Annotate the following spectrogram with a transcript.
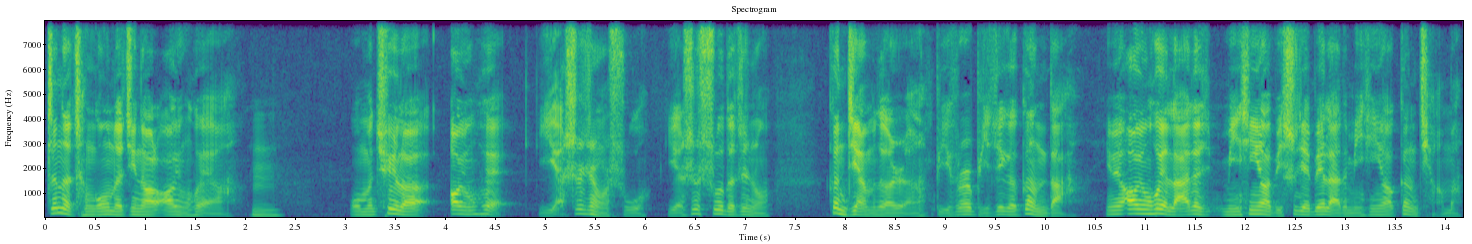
真的成功的进到了奥运会啊，嗯，我们去了奥运会也是这种输，也是输的这种更见不得人，比分比这个更大。因为奥运会来的明星要比世界杯来的明星要更强嘛，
